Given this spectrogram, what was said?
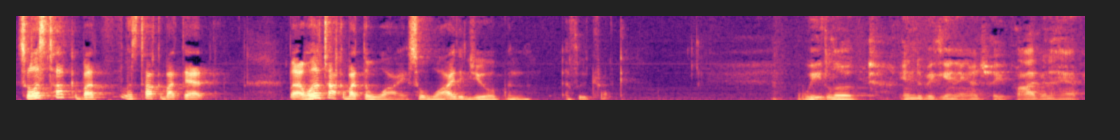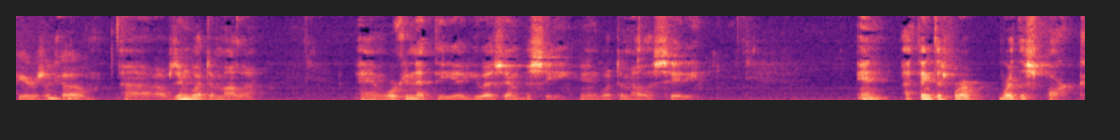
So let's talk about let's talk about that. But I want to talk about the why. So why did you open a food truck? We looked in the beginning, I'd say five and a half years ago. Uh, I was in Guatemala and working at the uh, U.S. Embassy in Guatemala City. And I think that's where, where the spark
